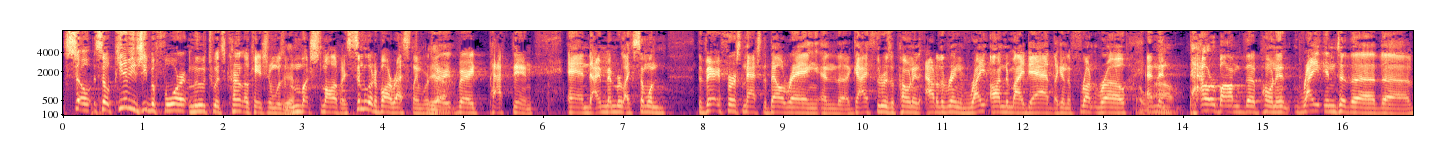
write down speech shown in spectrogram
So, so PWG before it moved to its current location was a much smaller place, similar to bar wrestling, was Yeah. very, very packed in. And I remember like someone, the very first match, the bell rang, and the guy threw his opponent out of the ring right onto my dad, like in the front row, and then wow. power bombed the opponent right into the the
